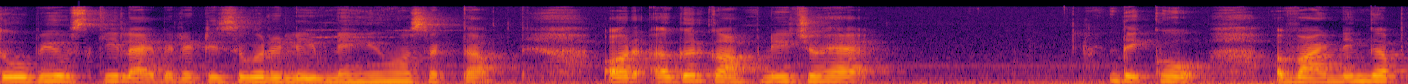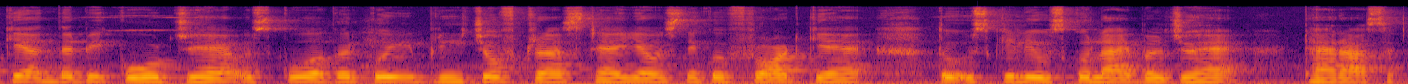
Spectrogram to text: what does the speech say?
तो भी उसकी लाइबिलिटी से वो रिलीव नहीं हो सकता। और अगर कंपनी जो है, देखो वाइंडिंग अप के अंदर भी कोर्ट जो है, उसको अगर कोई ब्रीच ऑफ़ ट्रस्ट है या उसने कोई फ्रॉड किया है तो उसके लिए उसको लाइबल जो है ठहरा सकते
